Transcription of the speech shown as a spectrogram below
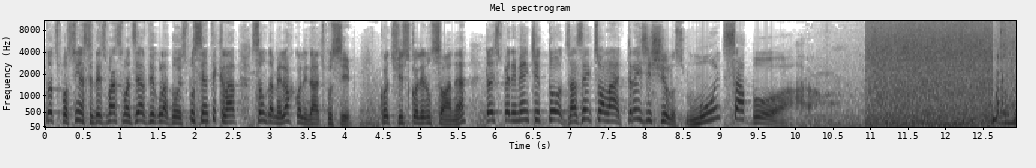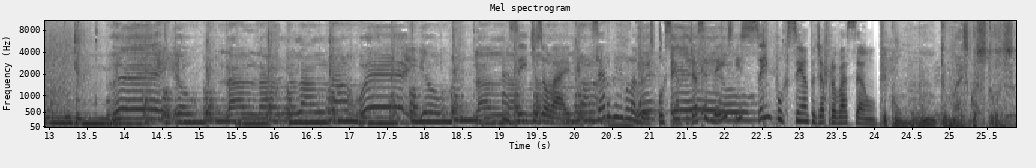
Todos possuem acidez máxima de 0,2% e, claro, são da melhor qualidade possível. Ficou difícil escolher um só, né? Então experimente todos. Azeite solar, três estilos, muito sabor. Azeites Olive, 0,2% de acidez e 100% de aprovação. Ficou muito mais gostoso.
